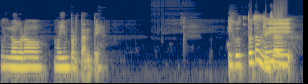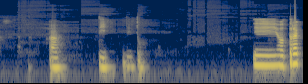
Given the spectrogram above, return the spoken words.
un logro muy importante. Y justo también... Sí. Ah di, tú. Y otra,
